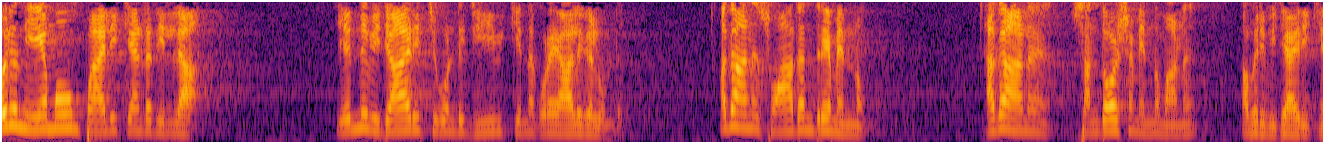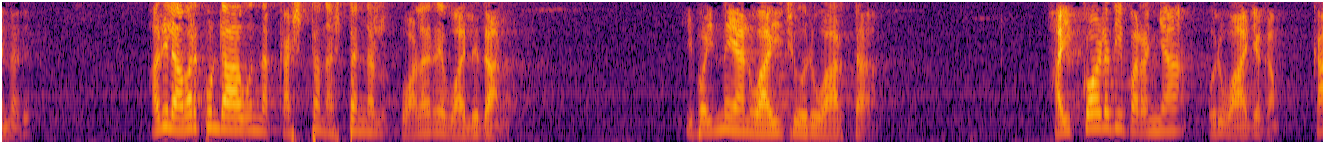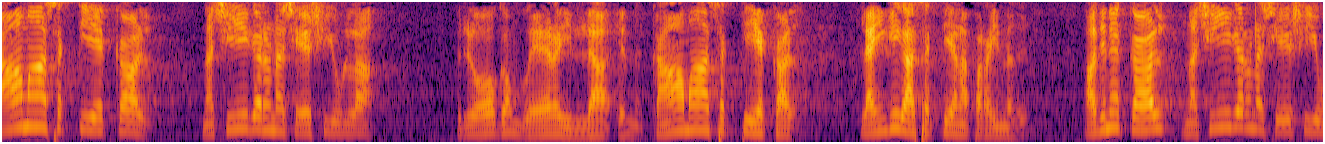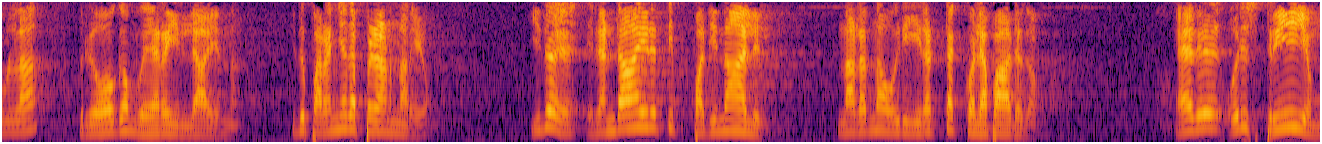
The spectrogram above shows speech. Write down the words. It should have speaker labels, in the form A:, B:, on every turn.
A: ഒരു നിയമവും പാലിക്കേണ്ടതില്ല എന്ന് വിചാരിച്ചുകൊണ്ട് ജീവിക്കുന്ന കുറേ ആളുകളുണ്ട് അതാണ് സ്വാതന്ത്ര്യമെന്നും അതാണ് സന്തോഷമെന്നുമാണ് അവർ വിചാരിക്കുന്നത് അതിലവർക്കുണ്ടാകുന്ന കഷ്ടനഷ്ടങ്ങൾ വളരെ വലുതാണ് ഇപ്പോൾ ഇന്ന് ഞാൻ വായിച്ചു ഒരു വാർത്ത ഹൈക്കോടതി പറഞ്ഞ ഒരു വാചകം കാമാസക്തിയേക്കാൾ നശീകരണശേഷിയുള്ള രോഗം വേറെയില്ല എന്ന് കാമാസക്തിയേക്കാൾ ലൈംഗികാസക്തിയാണ് പറയുന്നത് അതിനേക്കാൾ നശീകരണശേഷിയുള്ള രോഗം വേറെയില്ല എന്ന് ഇത് പറഞ്ഞതെപ്പോഴാണെന്നറിയോ ഇത് രണ്ടായിരത്തി പതിനാലിൽ നടന്ന ഒരു ഇരട്ട കൊലപാതകം അതായത് ഒരു സ്ത്രീയും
